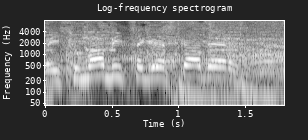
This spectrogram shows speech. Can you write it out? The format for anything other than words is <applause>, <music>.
May sumabit sa grass cutter.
